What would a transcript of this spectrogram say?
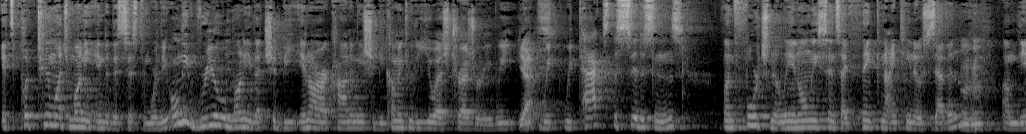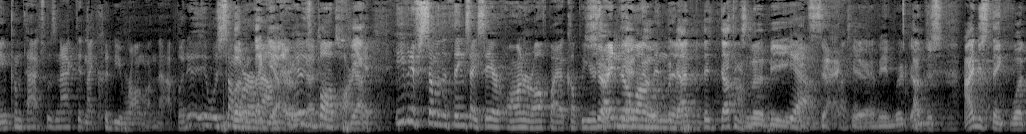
it's put too much money into the system where the only real money that should be in our economy should be coming through the U.S. Treasury. We Yes. we, we tax the citizens, unfortunately, and only since I think 1907, Mm-hmm. um, the income tax was enacted, and I could be wrong on that, but it, it was somewhere like, around yeah, there. It was ballpark. yeah. Even if some of the things I say are on or off by a couple years, Sure, I know yeah, I'm no, in the. There's- nothing's going to be exact here. I mean, we're, I'm just, I just think what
